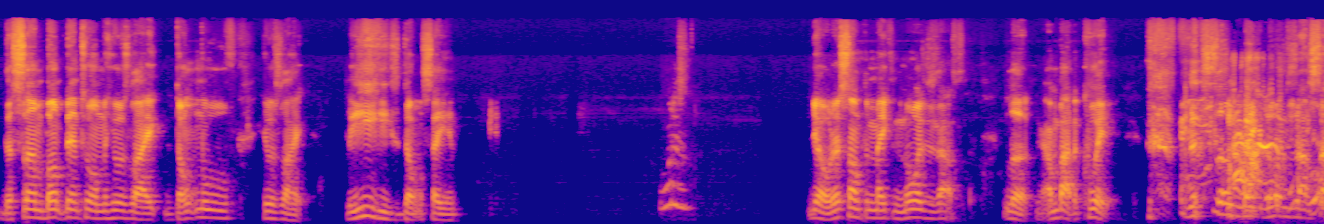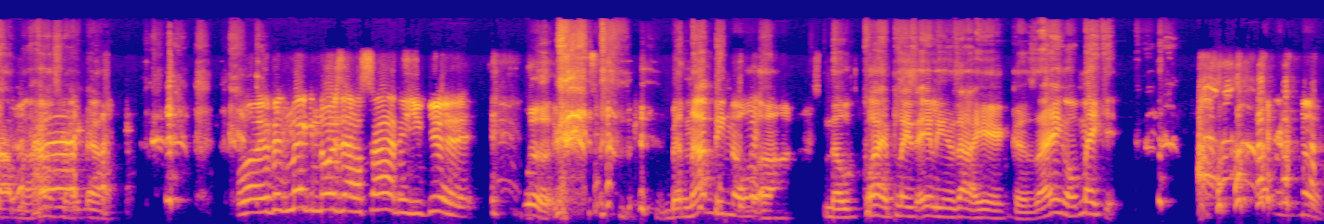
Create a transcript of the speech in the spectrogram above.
the son bumped into him and he was like, Don't move. He was like, Please don't say it. What is yo? There's something making noises out. Look, I'm about to quit. There's something making noises outside my house right now. Well, if it's making noise outside, then you good. Look, but not be no uh no quiet place aliens out here because I ain't gonna make it. I.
